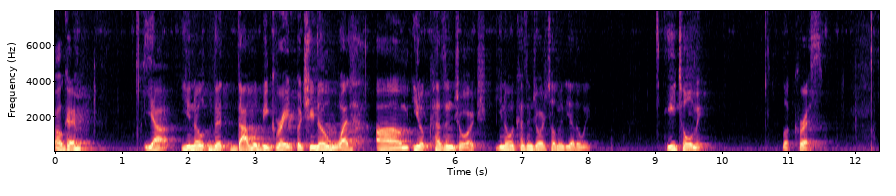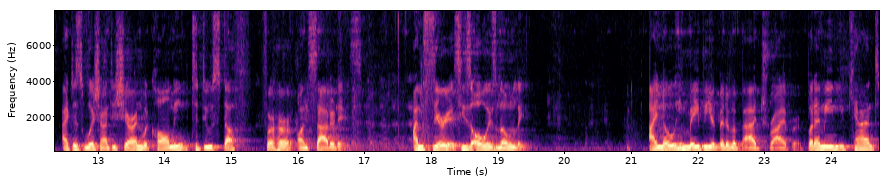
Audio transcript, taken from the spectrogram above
Okay. Yeah, you know, that, that would be great, but you know what? Um, you know, Cousin George, you know what Cousin George told me the other week? He told me, look, Chris, I just wish Auntie Sharon would call me to do stuff for her on Saturdays. I'm serious, he's always lonely. I know he may be a bit of a bad driver, but I mean, you can't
